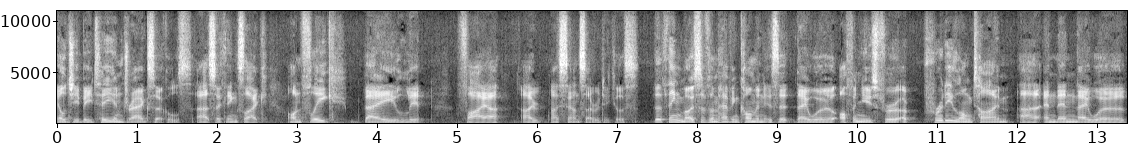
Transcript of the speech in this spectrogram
LGBT and drag circles. Uh, so things like on fleek, bae, lit, fire. I, I sound so ridiculous. The thing most of them have in common is that they were often used for a pretty long time uh, and then they were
